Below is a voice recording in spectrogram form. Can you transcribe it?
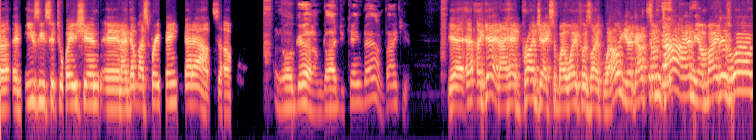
uh, an easy situation, and I got my spray paint got out. So, oh, good. I'm glad you came down. Thank you. Yeah, again, I had projects, and my wife was like, "Well, you got some time. you might as well,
